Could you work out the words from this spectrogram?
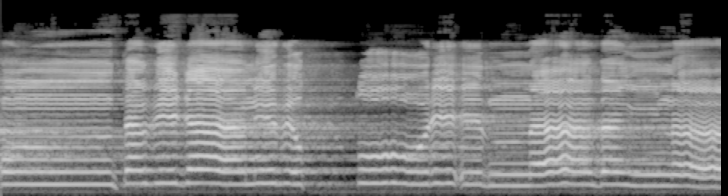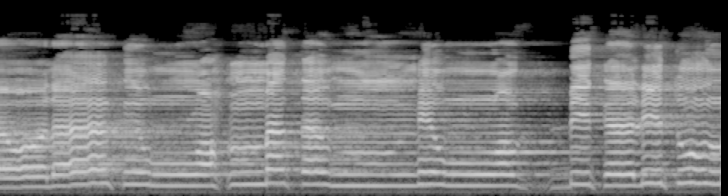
كنت بجانب الطور إذ نادينا ولكن رحمة من ربك لتنذر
